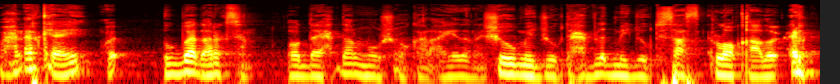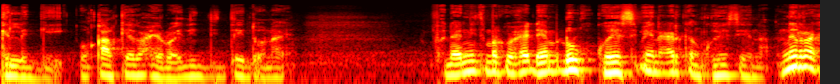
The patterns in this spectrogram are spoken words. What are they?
waxaan arkayay ugbaad aragsan oo dayaxdal nuusho kale ayadana show may joogto xaflad may joogto saas loo qaado cirka la wax yar waa idin diintay doonaaye. Fanaaniinta marka waxay dheheen dhulka ku heesamayna cirkan ku heesaynaa nin rag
